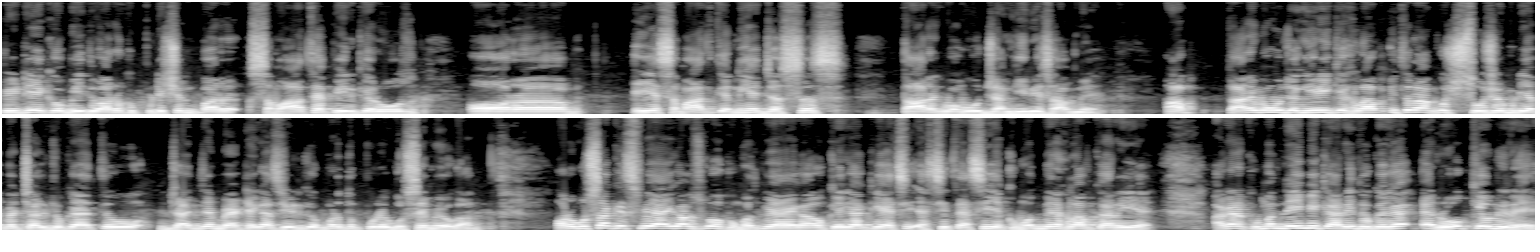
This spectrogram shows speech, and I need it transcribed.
پی ٹی اے کے امیدواروں کی پٹیشن پر سماعت ہے پیر کے روز اور یہ سماعت کرنی ہے جسٹس تارک محمود جہانگیری صاحب نے۔ اب طارق محمود جنگیری کے خلاف اتنا کچھ سوشل میڈیا پہ چل چکا ہے تو جج جب بیٹھے گا سیٹ کے اوپر تو پورے غصے میں ہوگا۔ اور غصہ کس پہ آئے گا؟ اس کو حکومت پہ آئے گا۔ وہ کہے گا کہ ایسی ایسی تیسی حکومت میرے خلاف کر رہی ہے۔ اگر حکومت نہیں بھی کر رہی تو کہے گا روک کیوں نہیں رہے؟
